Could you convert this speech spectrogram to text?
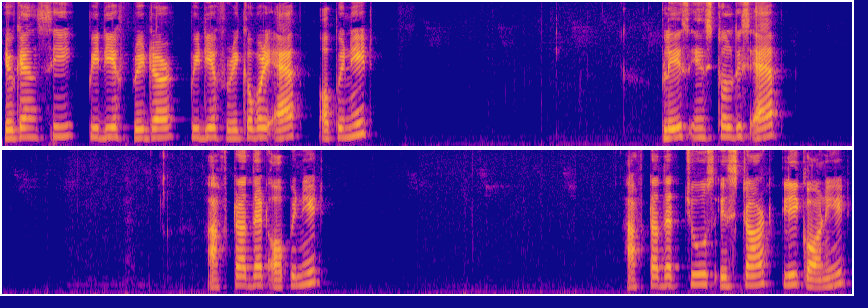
You can see pdf reader pdf recovery app. Open it please install this app. After that open it. After that choose start. Click on it.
